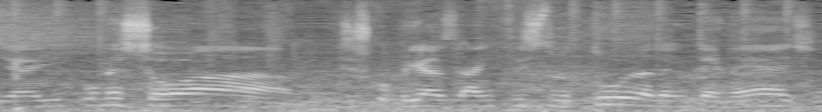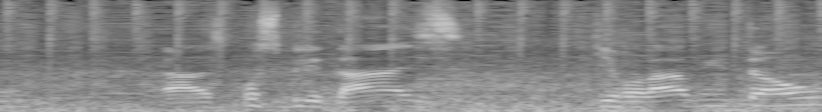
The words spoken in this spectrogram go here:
E aí começou a descobrir a infraestrutura da internet, né? as possibilidades que rolavam então,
